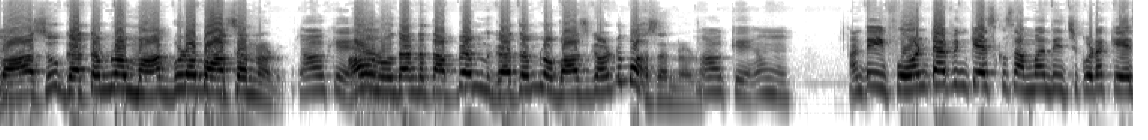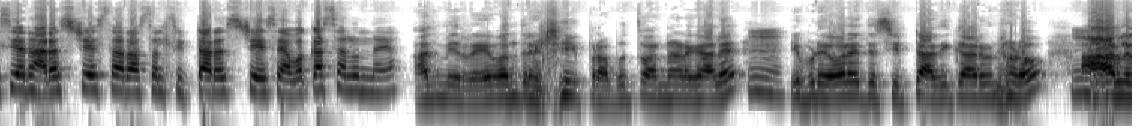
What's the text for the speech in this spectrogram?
బాసు గతంలో మాకు కూడా బాస్ అన్నాడు. అవును దాంట్లో తప్పేం గతంలో బాస్ కాబట్టి బాస్ అన్నాడు. ఓకే. అంటే ఈ ఫోన్ ట్యాపింగ్ కేసుకు సంబంధించి కూడా కేసీఆర్ అరెస్ట్ చేస్తారు? అసలు సిట్ అరెస్ట్ చేసే అవకాశాలు ఉన్నాయా? అది మీరు రేవంత్ రెడ్డి ప్రభుత్వాన్ని అడగాలి. ఇప్పుడు ఎవరైతే సిట్ అధికారి ఉన్నాడో వాళ్ళు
